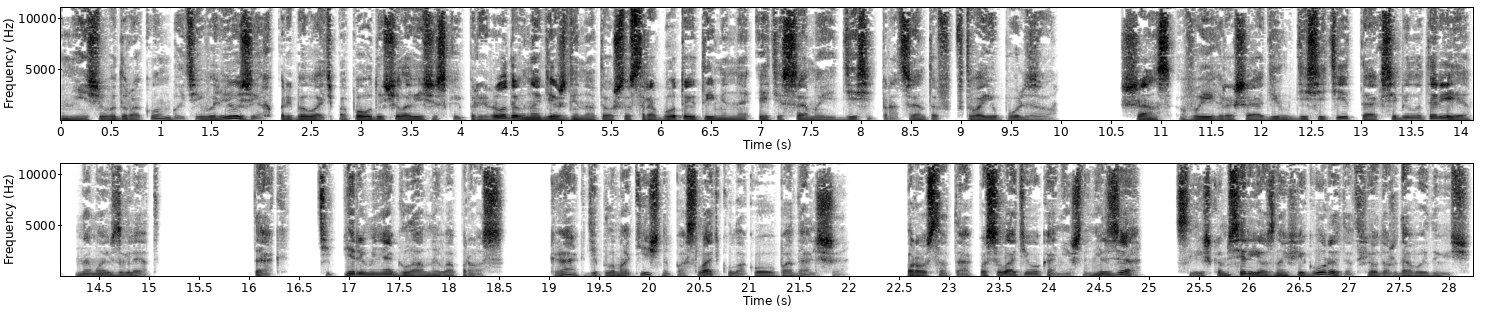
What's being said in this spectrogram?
Нечего дураком быть и в иллюзиях пребывать по поводу человеческой природы в надежде на то, что сработают именно эти самые 10% в твою пользу. Шанс выигрыша один к десяти — так себе лотерея, на мой взгляд. Так, теперь у меня главный вопрос. Как дипломатично послать Кулакова подальше? Просто так посылать его, конечно, нельзя. Слишком серьезная фигура этот Федор Давыдович.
